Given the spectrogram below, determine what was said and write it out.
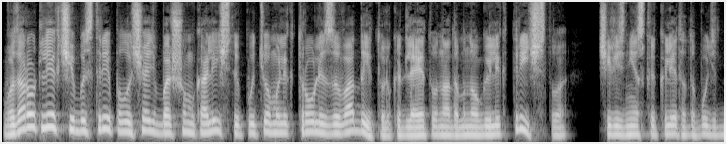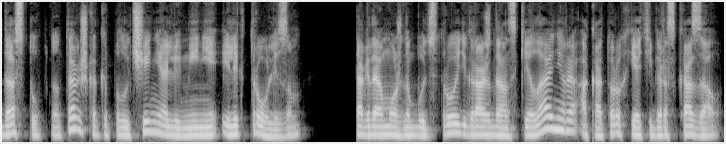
Водород легче и быстрее получать в большом количестве путем электролиза воды, только для этого надо много электричества. Через несколько лет это будет доступно, так же, как и получение алюминия электролизом. Тогда можно будет строить гражданские лайнеры, о которых я тебе рассказал.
